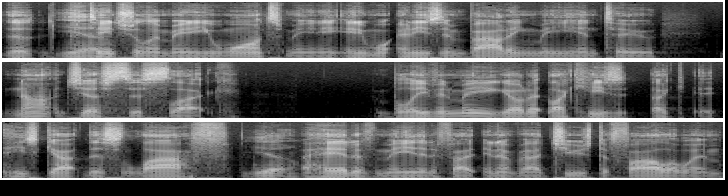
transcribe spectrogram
the Yeah. potential in me, and he wants me, and, he, and, he, and he's inviting me into not just this, like, believe in me, go to, like, he's, like, he's got this life yeah ahead of me that if I and if I choose to follow him,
